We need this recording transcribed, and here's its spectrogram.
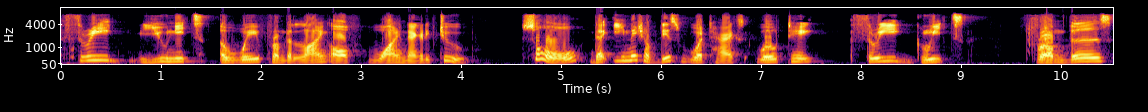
3 units away from the line of y negative 2 so the image of this vertex will take three grids from this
